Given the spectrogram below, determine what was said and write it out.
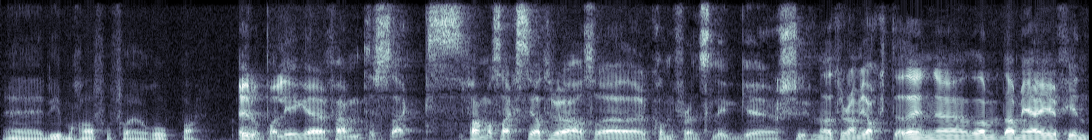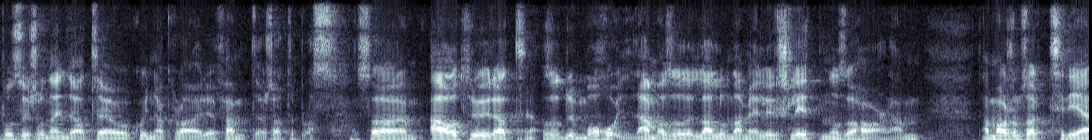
eh, de må ha for å få Europa. Europaliga er 65, ja, tror jeg. Altså Conference League 7. Men jeg tror de jakter den. Eh, de, de er i fin posisjon ennå til å kunne klare femte- og sjetteplass. Så jeg tror at altså, du må holde dem, altså, selv om de er litt slitne. Og så har de De har som sagt tre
